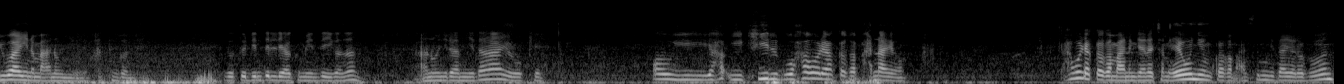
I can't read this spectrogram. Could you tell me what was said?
요 아이는 만 원이에요. 같은 건데 이것도 린들리아 금인데 이거는 만 원이랍니다. 이렇게 어우 이, 하- 이 길고 하오리아가가 많아요. 하오리아가가 많은 게 아니라 참 에오니움가가 많습니다, 여러분.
